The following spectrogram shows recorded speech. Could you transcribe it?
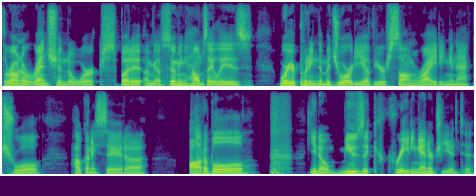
thrown a wrench into works, but it, I'm assuming Helms Alee is where you're putting the majority of your songwriting and actual, how can I say it, uh, audible, you know, music creating energy into.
